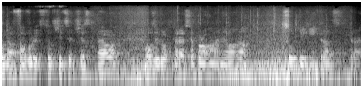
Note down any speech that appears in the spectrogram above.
Škoda Favorit 136L, vozidlo, které se prohánělo na soutěžních trať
